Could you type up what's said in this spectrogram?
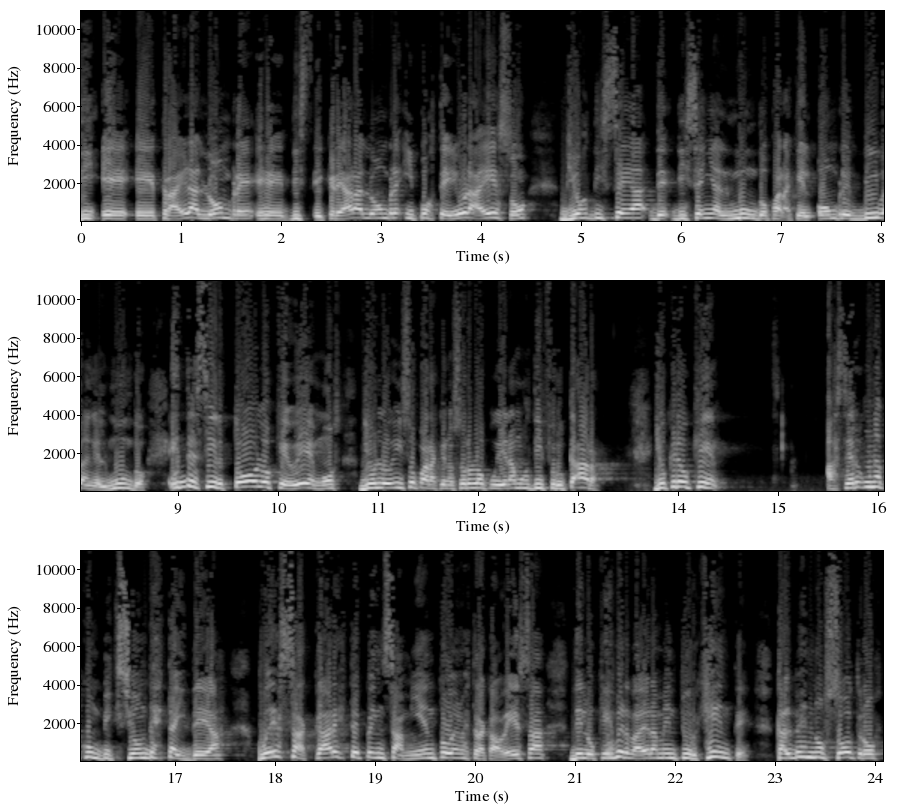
eh, eh, traer al hombre, eh, crear al hombre y posterior a eso Dios diseña, diseña el mundo para que el hombre viva en el mundo. Es decir, todo lo que vemos, Dios lo hizo para que nosotros lo pudiéramos disfrutar. Yo creo que hacer una convicción de esta idea puede sacar este pensamiento de nuestra cabeza de lo que es verdaderamente urgente. Tal vez nosotros,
